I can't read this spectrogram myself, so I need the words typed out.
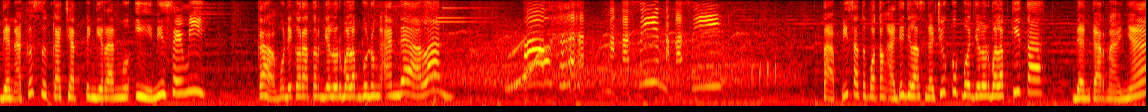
Dan aku suka cat pinggiranmu ini, Semi. Kamu dekorator jalur balap gunung andalan. Oh, makasih, makasih. Tapi satu potong aja jelas nggak cukup buat jalur balap kita. Dan karenanya...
